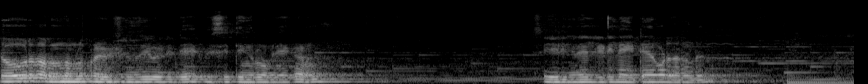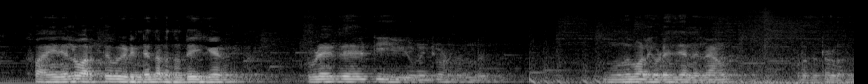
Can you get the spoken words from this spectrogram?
ഡോറ് തുറന്ന് നമ്മൾ പ്രവേശിക്കുന്നത് ഈ വീടിന്റെ വിസിറ്റിംഗ് റൂമിലേക്കാണ് സീലിങ്ങിൽ എൽ ഇ ഡി ലൈറ്റ് കൊടുത്തിട്ടുണ്ട്. ഫൈനൽ വർക്ക് വീടിന്റെ നടന്നുകൊണ്ടിരിക്കുകയാണ്. ഇവിടെ ടി വി യൂണിറ്റ് കൊടുത്തിട്ടുണ്ട്. മൂന്ന് പള്ളിയുടെ ജനലാണ് കൊടുത്തിട്ടുള്ളത്.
